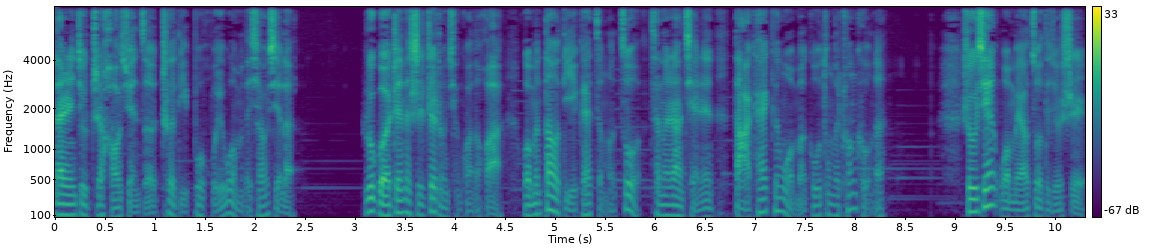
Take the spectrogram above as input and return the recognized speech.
男人就只好选择彻底不回我们的消息了。如果真的是这种情况的话，我们到底该怎么做才能让前任打开跟我们沟通的窗口呢？首先，我们要做的就是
